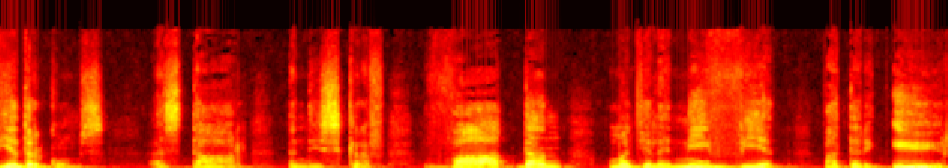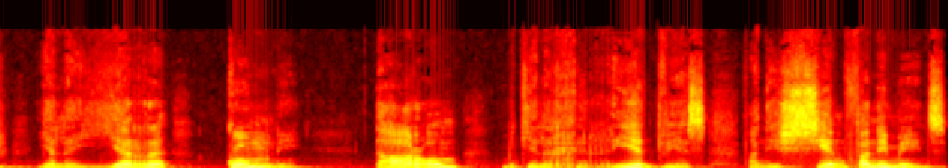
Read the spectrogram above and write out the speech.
wederkoms is daar in die skrif. Waak dan omdat jy nie weet watter uur julle Here kom nie. Daarom moet julle gereed wees want die seun van die mens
